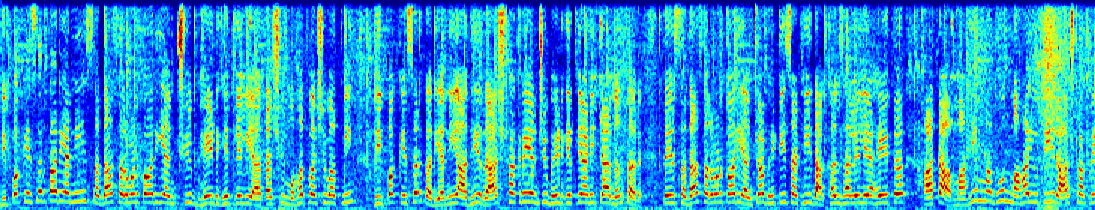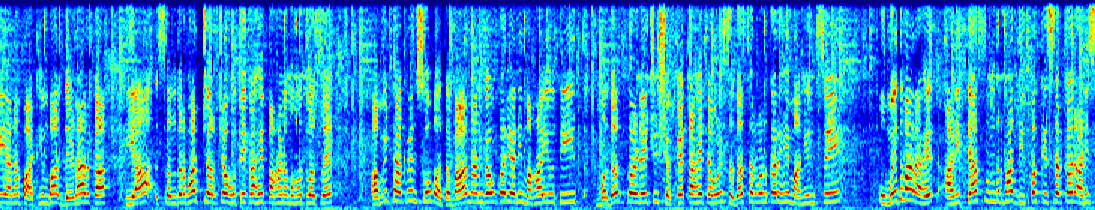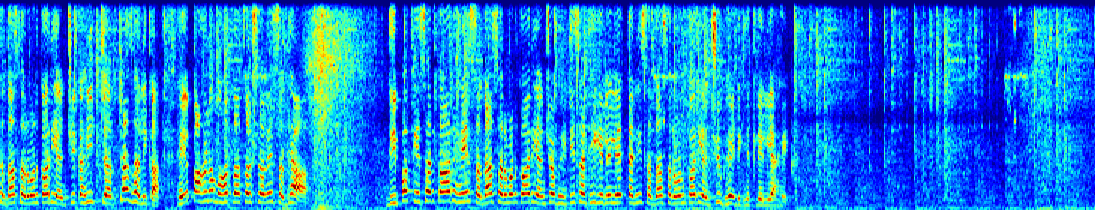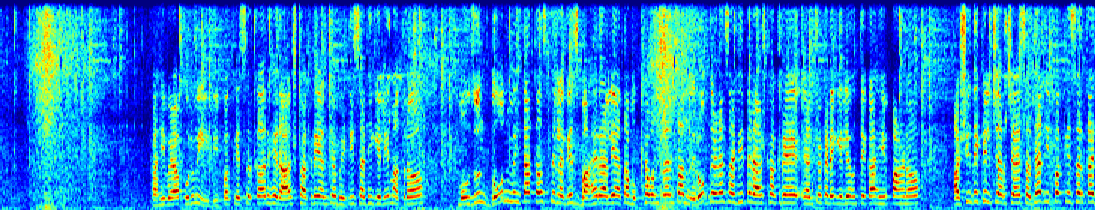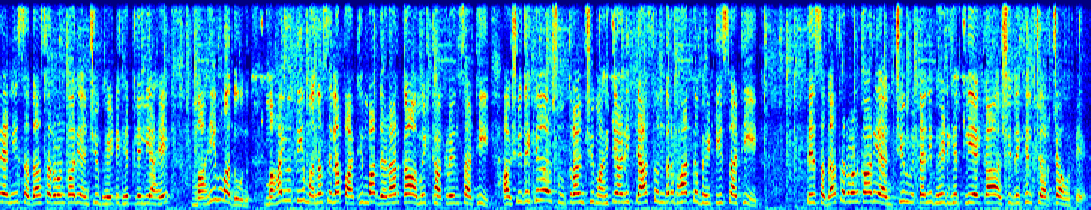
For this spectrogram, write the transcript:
दीपक केसरकर यांनी सदा सरवणकर यांची भेट घेतलेली आताची महत्वाची बातमी दीपक केसरकर यांनी आधी राज ठाकरे यांची भेट घेतली आणि त्यानंतर ते सदा सरवणकर यांच्या भेटीसाठी दाखल झालेले आहेत. आता माहीममधून महायुती राज ठाकरे यांना पाठिंबा देणार का? या संदर्भात चर्चा होते का हे पाहणं महत्वाचं आहे. अमित ठाकरेंसोबत बाळा नांदगावकर यांनी महायुतीत मदत करण्याची शक्यता आहे. त्यामुळे सदा सरवणकर हे माहीमचे उमेदवार आहेत आणि त्या संदर्भात दीपक केसरकर आणि सदा सरवणकर यांची काही चर्चा झाली का? हे पाहणं महत्वाचं असणार आहे सध्या. दीपक केसरकर हे सदा सरवणकर यांच्या भेटीसाठी गेलेले आहेत. त्यांनी सदा सरवणकर यांची भेट घेतलेली आहे. काही वेळापूर्वी दीपक केसरकर हे राज ठाकरे यांच्या भेटीसाठी गेले. मात्र मोजून दोन मिनिटातच ते लगेच बाहेर आले. आता मुख्यमंत्र्यांचा निरोप देण्यासाठी ते राज ठाकरे यांच्याकडे गेले होते का हे पाहणं अशी देखील चर्चा आहे. सध्या दीपक केसरकर यांनी सदा सरवणकर यांची भेट घेतलेली आहे. माहीममधून महायुती मनसेला पाठिंबा देणार का अमित ठाकरेंसाठी? अशी देखील सूत्रांची माहिती आणि त्या संदर्भात भेटीसाठी ते सदा सरवणकर यांची त्यांनी भेट घेतली आहे का? अशी देखील चर्चा होते.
